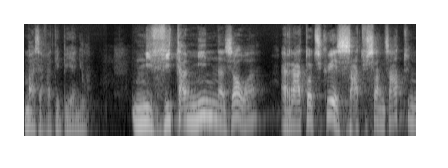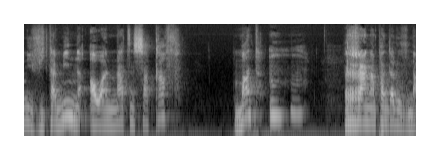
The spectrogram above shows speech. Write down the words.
maha zava-dehibe an'io. Ny vitamina izao a, raha ataontsika hoe zato isan-jato ny vitamina ao anatin'ny sakafo manta, raha nampandalovina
